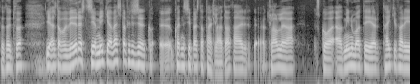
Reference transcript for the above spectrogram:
þau, þau tvö. Ég held að viðreist sé mikið að velta fyrir sér eh, hvernig sé best að takla þetta. Það er eh, klálega sko að mínum að þetta er tækifæri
